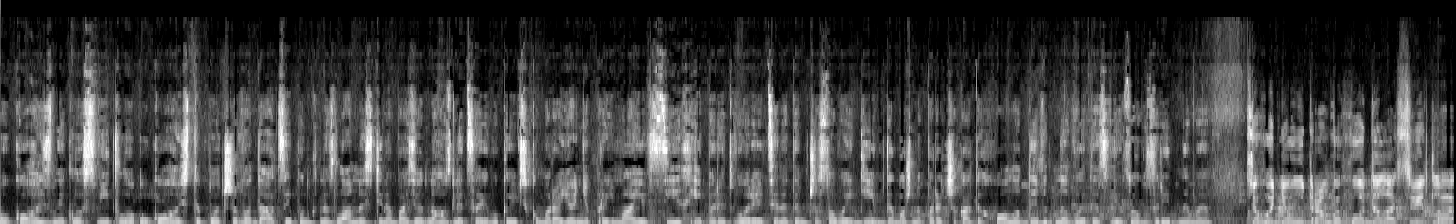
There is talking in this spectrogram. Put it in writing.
У когось зникло світло, у когось тепло чи вода. Цей пункт незламності на базі одного з ліцеїв у Київському районі приймає всіх і перетворюється на тимчасовий дім, де можна перечекати холод і відновити зв'язок з рідними. Сьогодні утром виходила, світло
